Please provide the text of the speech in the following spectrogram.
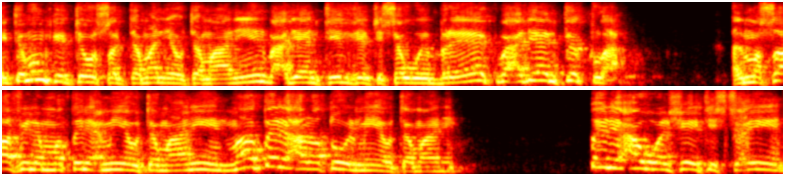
أنت ممكن توصل 88 بعدين تنزل تسوي بريك بعدين تطلع. المصافي لما طلع 180 ما طلع على طول 180 طلع أول شيء 90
